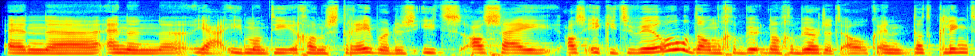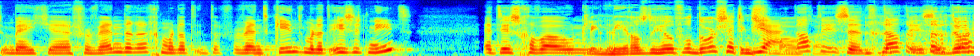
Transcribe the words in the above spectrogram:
En, eh, en een, eh, ja, iemand die gewoon een streber. Dus iets, als, zij, als ik iets wil, dan, gebeurt dan gebeurt het ook. En dat klinkt een beetje verwenderig, maar dat, dat verwend kind, maar dat is het niet. Het is gewoon. Klinkt meer als heel veel doorzettingsvermogen. Ja, dat is het. Dat is het. Door,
